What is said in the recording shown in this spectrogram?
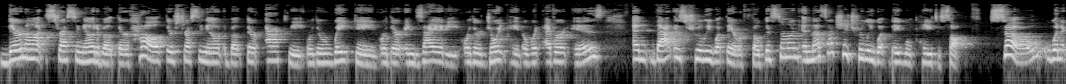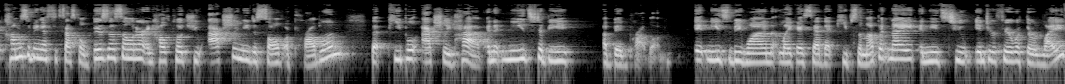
they're not stressing out about their health, they're stressing out about their acne or their weight gain or their anxiety or their joint pain or whatever it is. And that is truly what they are focused on. And that's actually truly what they will pay to solve. So, when it comes to being a successful business owner and health coach, you actually need to solve a problem that people actually have. And it needs to be a big problem it needs to be one, like I said, that keeps them up at night. It needs to interfere with their life.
